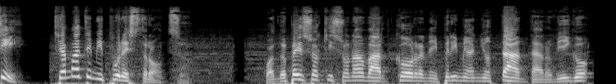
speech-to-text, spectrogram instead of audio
sì, chiamatemi pure stronzo. Quando penso a chi suonava hardcore nei primi anni Ottanta a Rovigo,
